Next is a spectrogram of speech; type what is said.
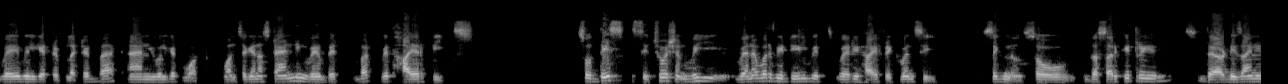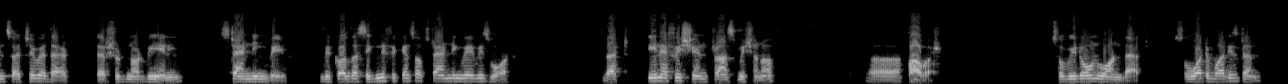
wave will get reflected back and you will get what? Once again a standing wave bit, but with higher peaks. So this situation, we whenever we deal with very high frequency signals, so the circuitry, they are designed in such a way that there should not be any standing wave. Because the significance of standing wave is what? That inefficient transmission of uh, power. So we don't want that. So what what is done?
